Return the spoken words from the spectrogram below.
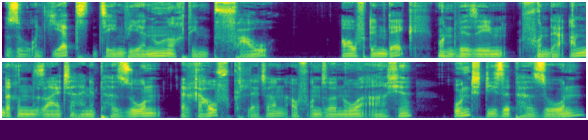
So, und jetzt sehen wir nur noch den Pfau auf dem Deck und wir sehen von der anderen Seite eine Person raufklettern auf unsere Noah-Arche und diese Person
